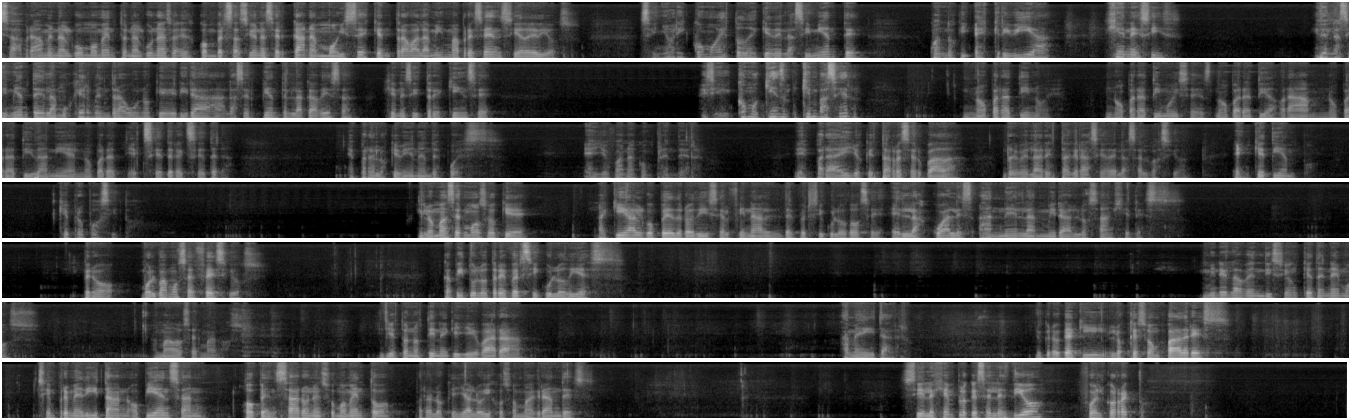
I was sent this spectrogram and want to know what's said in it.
Quizás Abraham en algún momento, en algunas conversaciones cercanas, Moisés que entraba a la misma presencia de Dios, Señor, ¿y cómo esto de que de la simiente, cuando escribía Génesis, y de la simiente de la mujer vendrá uno que herirá a la serpiente en la cabeza, Génesis 3.15. Dice, ¿cómo? ¿Quién, ¿Quién va a ser? No para ti, Noé. No para ti, Moisés. No para ti, Abraham. No para ti, Daniel. No para ti, etcétera, etcétera. Es para los que vienen después. Ellos van a comprender. Es para ellos que está reservada revelar esta gracia de la salvación. ¿En qué tiempo? ¿Qué propósito? Y lo más hermoso que aquí algo Pedro dice al final del versículo 12, en las cuales anhelan mirar los ángeles. Pero volvamos a Efesios, capítulo 3, versículo 10. Mire la bendición que tenemos, amados hermanos. Y esto nos tiene que llevar a a meditar. Yo creo que aquí los que son padres siempre meditan o piensan o pensaron en su momento, para los que ya los hijos son más grandes, si el ejemplo que se les dio fue el correcto.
